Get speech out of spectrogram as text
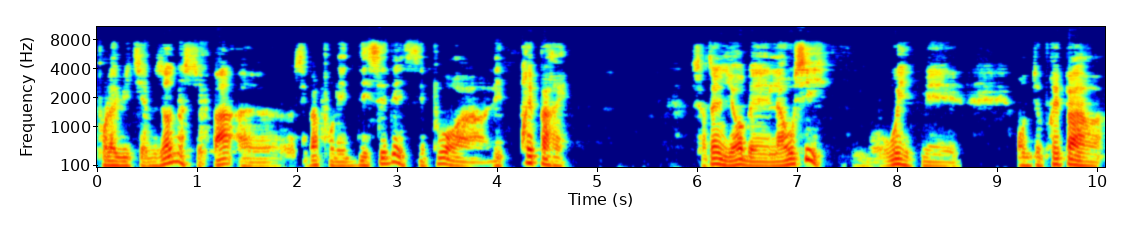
pour la huitième zone, c'est pas c'est pas pour les décéder, c'est pour les préparer. Certains diront ben là aussi, oui, mais on te prépare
